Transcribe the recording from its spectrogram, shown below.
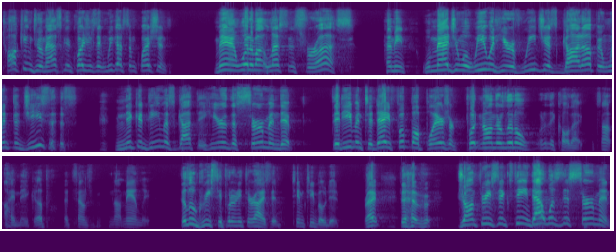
talking to him, asking questions, saying, We got some questions. Man, what about lessons for us? I mean, imagine what we would hear if we just got up and went to Jesus. Nicodemus got to hear the sermon that that even today football players are putting on their little, what do they call that? It's not eye makeup. That sounds not manly. The little grease they put underneath their eyes that Tim Tebow did, right? The, John 3.16, that was this sermon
